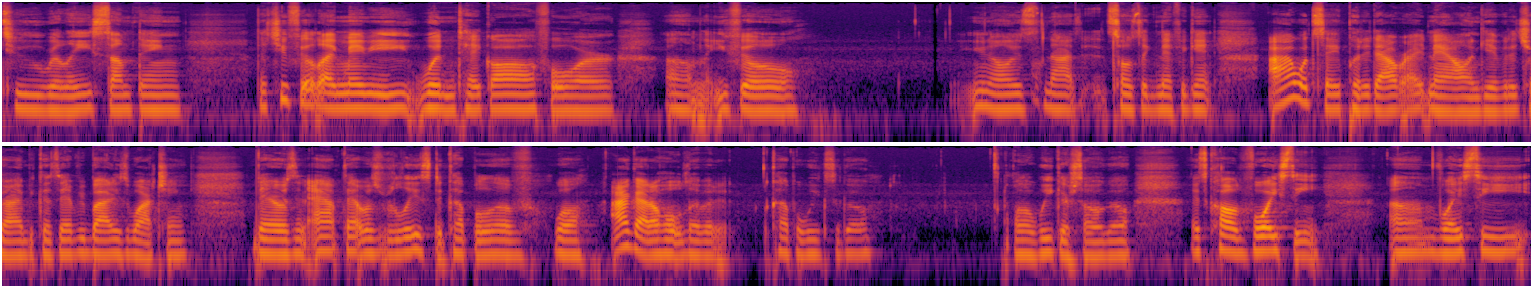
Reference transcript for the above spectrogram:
to release something that you feel like maybe wouldn't take off or um, that you feel you know, it's not so significant. I would say put it out right now and give it a try because everybody's watching. There was an app that was released a couple of, well, I got a hold of it a couple weeks ago, or a week or so ago. It's called Voisey. Um, Voisey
